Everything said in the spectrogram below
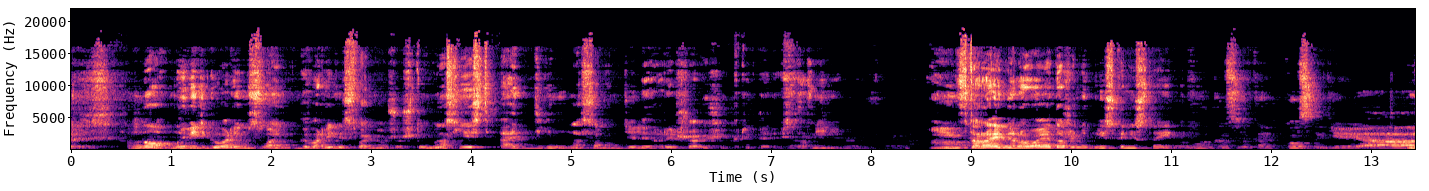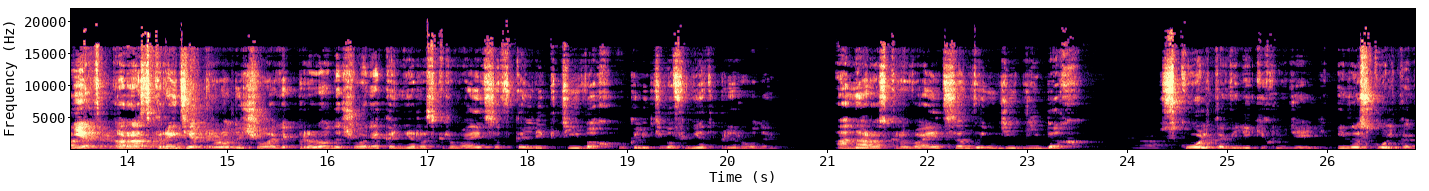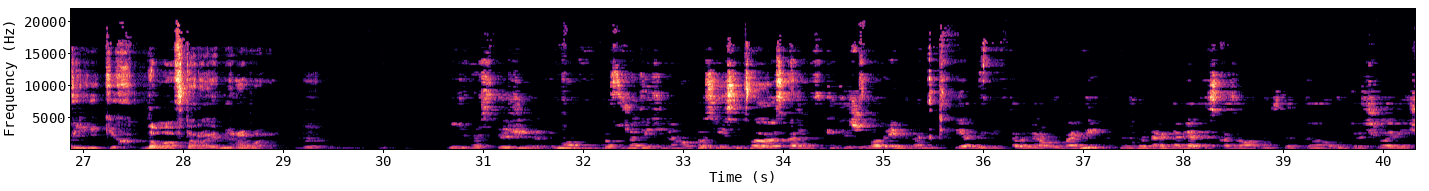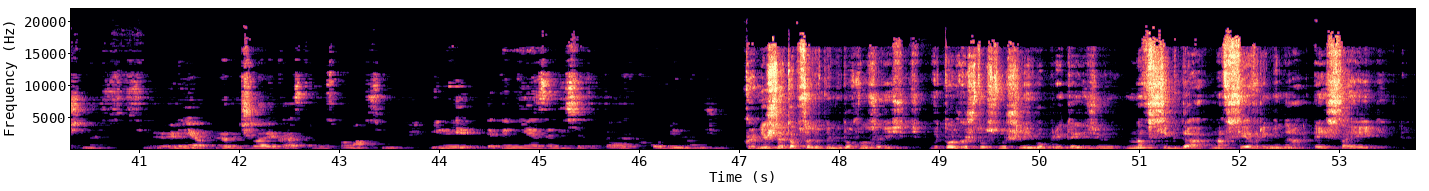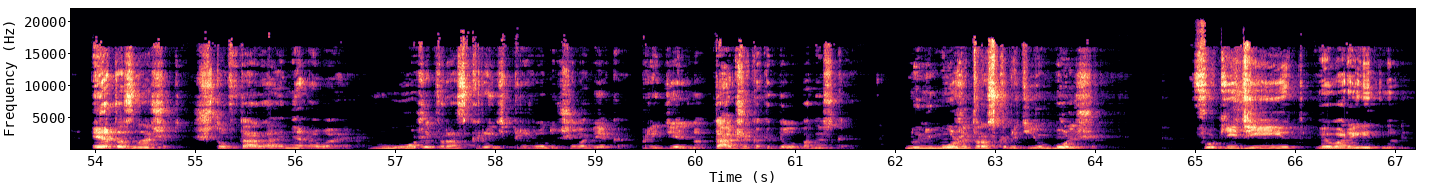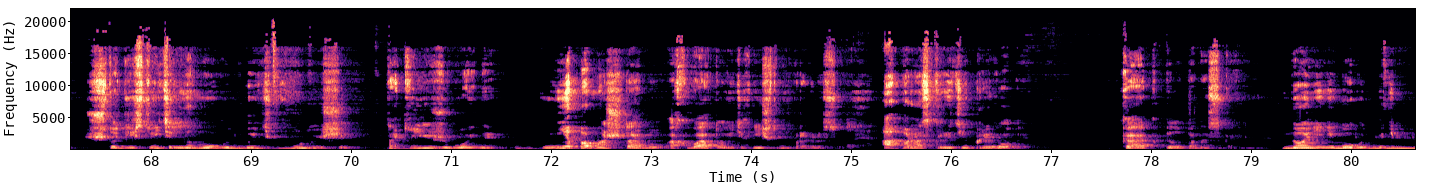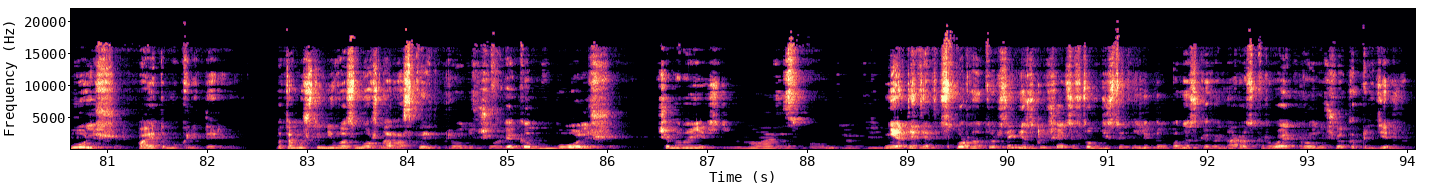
Но мы ведь говорим с вами, говорили с вами уже, что у нас есть один на самом деле решающий критерий сравнения. И Вторая мировая даже не близко не стоит. А- Нет, раскрытие природы человека, природа человека не раскрывается в коллективах. У коллективов нет природы. Она раскрывается в индивидах. Сколько великих людей и насколько великих дала Вторая мировая. Не обеспечить. Ну, просто уже ответить на вопрос. Если бы, скажем, Фукидид жил во время там, Первой или Второй мировой войны, он бы, наверное, вряд ли сказал о том, что это ультрачеловечность, вернее, природа человека раскрылась по максимуму. Или это не зависит от того, в какое время он жил? Конечно, это абсолютно не должно зависеть. Вы только что услышали его претензию навсегда, на все времена, ASIA. Это значит, что Вторая мировая может раскрыть природу человека предельно, так же, как и Пелопонесская, но не может раскрыть ее больше. Фукидид говорит нам, что действительно могут быть в будущем такие же войны не по масштабу, охвату и техническому прогрессу, а по раскрытию природы, как Пелопонесская. Но они не могут быть больше по этому критерию, потому что невозможно раскрыть природу человека больше, чем она есть. Ну, это спорно утверждение. Нет, нет, нет. Спорное утверждение заключается в том, действительно ли Пелопонесская война раскрывает природу человека предельно.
